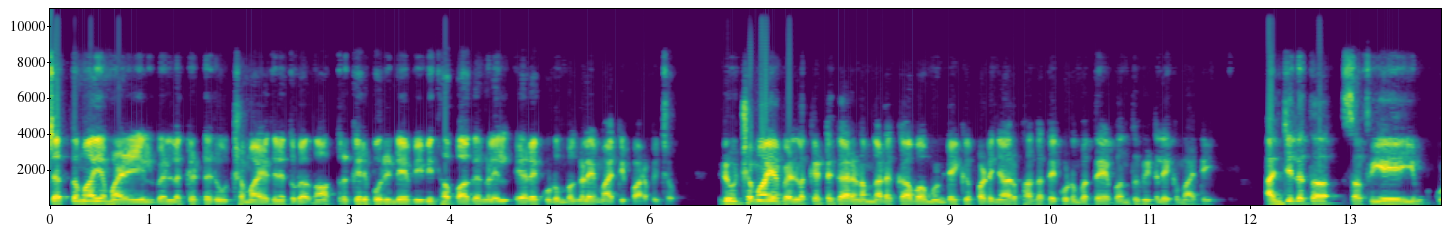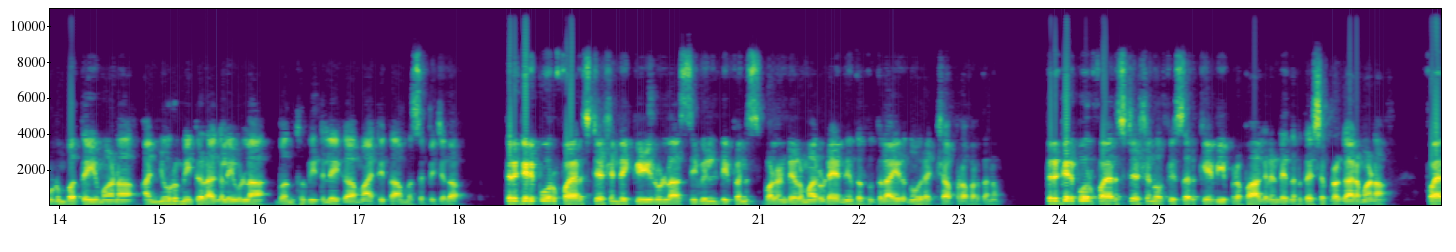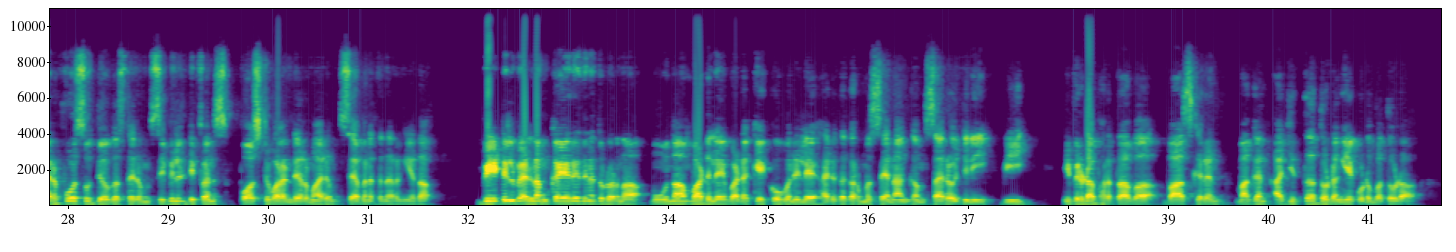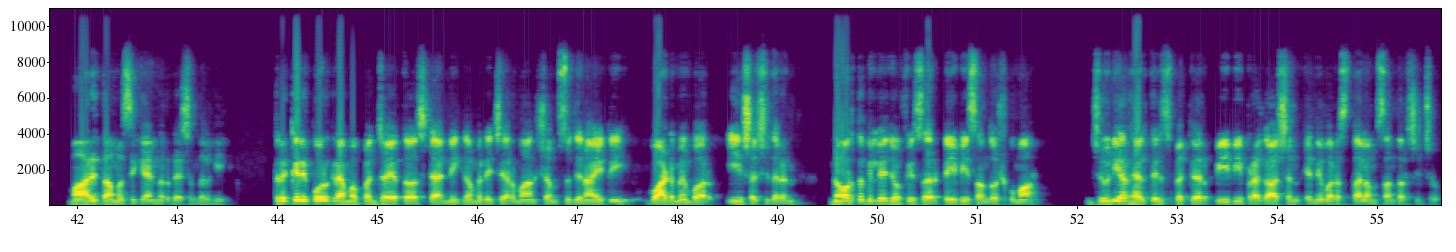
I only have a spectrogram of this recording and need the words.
ശക്തമായ മഴയിൽ വെള്ളക്കെട്ട് രൂക്ഷമായതിനെ തുടർന്ന് തൃക്കരിപ്പൂരിന്റെ വിവിധ ഭാഗങ്ങളിൽ ഏറെ കുടുംബങ്ങളെ മാറ്റിപ്പാർപ്പിച്ചു. രൂക്ഷമായ വെള്ളക്കെട്ട് കാരണം നടക്കാവ് മുണ്ടേക്ക് പടിഞ്ഞാറ് ഭാഗത്തെ കുടുംബത്തെ ബന്ധുവീട്ടിലേക്ക് മാറ്റി. അഞ്ചിലത്ത് സഫിയയെയും കുടുംബത്തെയുമാണ് അഞ്ഞൂറ് മീറ്റർ അകലെയുള്ള ബന്ധുവീട്ടിലേക്ക് മാറ്റി താമസിപ്പിച്ചത്. തൃക്കരിപ്പൂർ ഫയർ സ്റ്റേഷന്റെ കീഴിലുള്ള സിവിൽ ഡിഫൻസ് വളണ്ടിയർമാരുടെ നേതൃത്വത്തിലായിരുന്നു രക്ഷാപ്രവർത്തനം. Thrikaripur fire station officer K V പ്രഭാകരന്റെ നിർദ്ദേശപ്രകാരമാണ് ഫയർഫോഴ്സ് ഉദ്യോഗസ്ഥരും സിവിൽ ഡിഫൻസ് പോസ്റ്റ് വളണ്ടിയർമാരും സേവനത്തിനിറങ്ങിയത്. വീട്ടിൽ വെള്ളം കയറിയതിനെ തുടർന്ന് മൂന്നാം വാർഡിലെ വടക്കേക്കോവലിലെ ഹരിതകർമ്മ സേനാംഗം സരോജിനി വി. ഇവരുടെ ഭർത്താവ് ഭാസ്കരൻ മകൻ അജിത്ത് തുടങ്ങിയ കുടുംബത്തോട് മാറി താമസിക്കാൻ നിർദ്ദേശം നൽകി. Trikaripur grama panchayat standing committee chairman Shamsuddin I T ward member E Sasidharan north village officer T V Santhosh Kumar junior health inspector P V Prakashan എന്നിവർ സ്ഥലം സന്ദർശിച്ചു.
